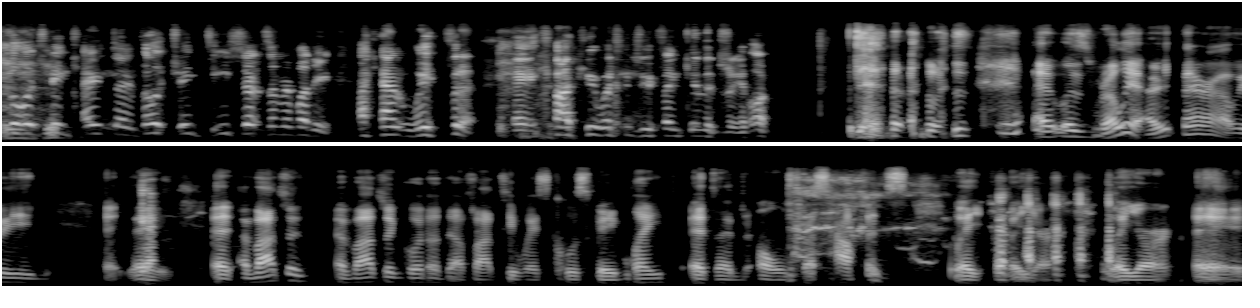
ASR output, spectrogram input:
Bullet train countdown. Bullet train t-shirts, everybody. I can't wait for it. Uh, what did you think of the trailer? it, was, it was really out there. I mean, uh, Yeah. uh, imagine imagine going on the Avanti West Coast main line and then all of this happens. like when you're when you're uh,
